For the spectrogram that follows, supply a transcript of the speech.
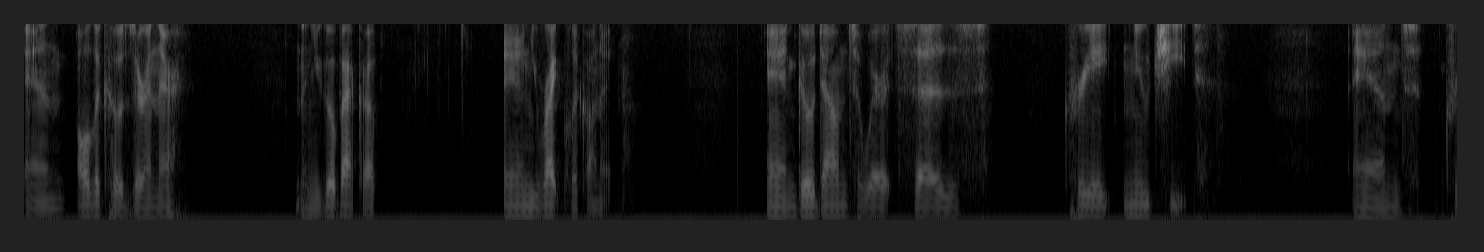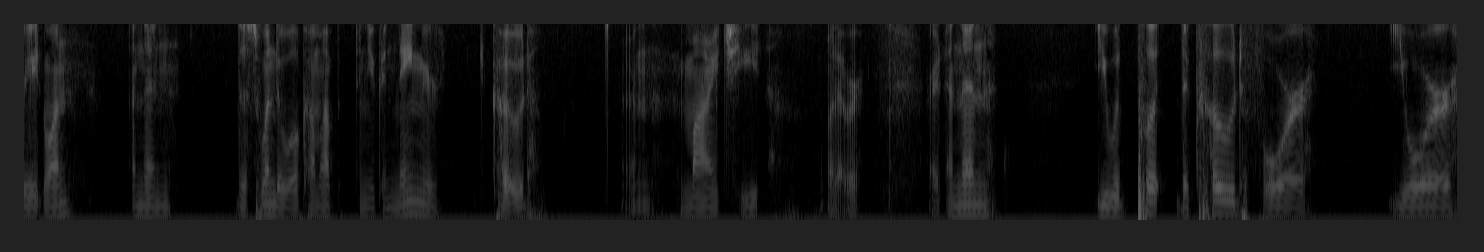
and all the codes are in there. And then you go back up, and you right click on it, and go down to where it says create new cheat, and create one, and then this window will come up, and you can name your code, and my cheat, whatever right? And then you would put the code for your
